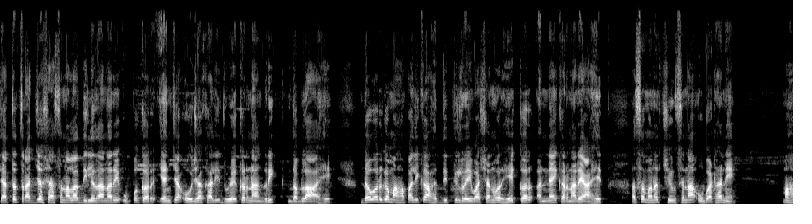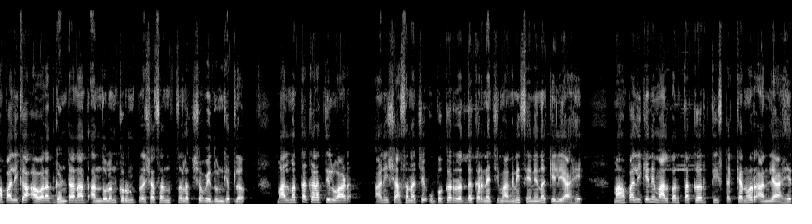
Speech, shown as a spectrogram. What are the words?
त्यातच राज्य शासनाला दिले जाणारे उपकर यांच्या ओझ्याखाली धुळेकर नागरिक दबला आहे. ड वर्ग महापालिका हद्दीतील रहिवाशांवर हे कर अन्याय करणारे आहेत असं म्हणत शिवसेना उबाठाने महापालिका आवारात घंटानाद आंदोलन करून प्रशासनाचं लक्ष वेधून घेतलं. मालमत्ता करातील वाढ आणि शासनाचे उपकर रद्द करण्याची मागणी सेनेनं केली आहे. महापालिकेने मालमत्ता कर तीस टक्क्यांवर आणले आहेत.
